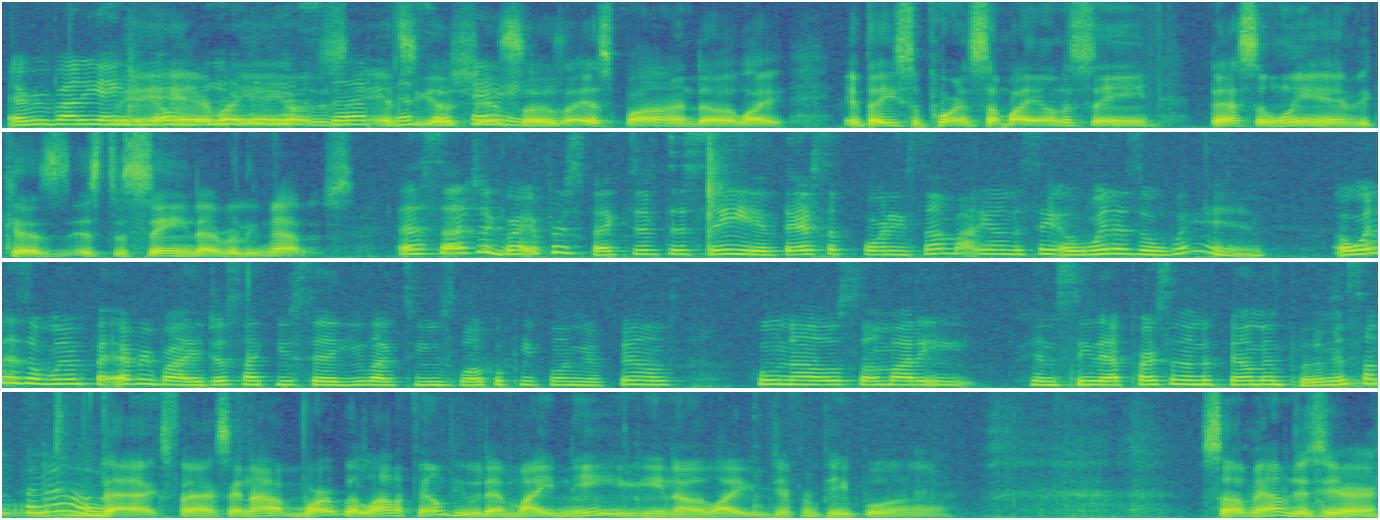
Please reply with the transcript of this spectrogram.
Everybody ain't gonna everybody ain't good stuff. into your okay. shit, so it's, it's fine though. Like if they supporting somebody on the scene, that's a win because it's the scene that really matters. That's such a great perspective to see. If they're supporting somebody on the scene, a win is a win. A win is a win for everybody. Just like you said, you like to use local people in your films. Who knows? Somebody can see that person in the film and put them in something else. Facts, facts. And I've worked with a lot of film people that might need, you know, like different people. And so, I mean, I'm just here.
